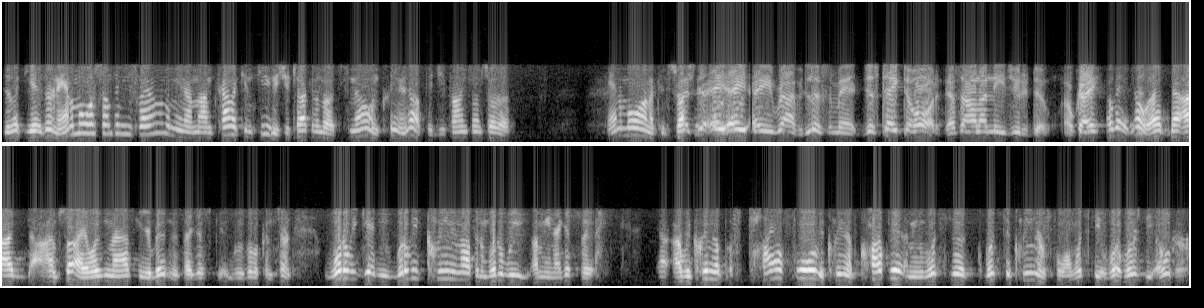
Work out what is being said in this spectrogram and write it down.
Did, like, is there an animal or something you found? I mean, I'm I'm kind of confused. You're talking about smell and cleaning up. Did you find some sort of animal on a construction? Hey, hey, hey, Robbie, listen, man. Just take the order. That's all I need you to do. Okay? Okay, no, I, I, I'm sorry. I wasn't asking your business. I just was a little concerned. What are we getting? What are we cleaning up? And what are we? I mean, I guess the. Are we cleaning up tile floor? Are we cleaning up carpet? I mean, what's the what's the cleaner for? What's the what, where's the odor?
